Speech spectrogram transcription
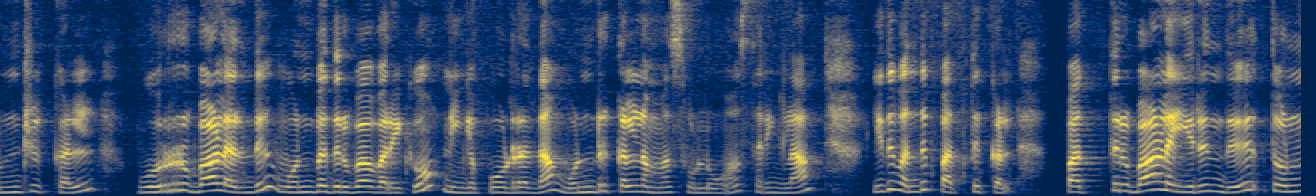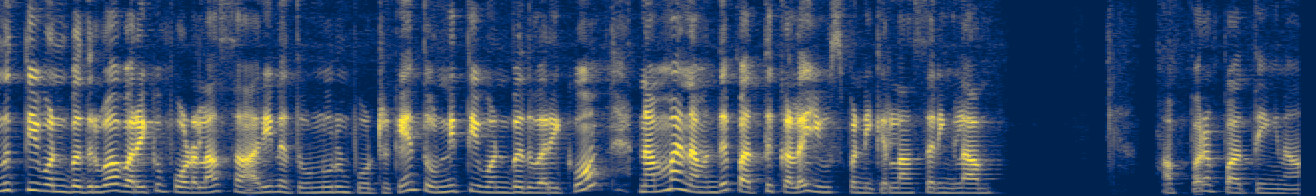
ஒன்றுக்கல் ஒரு ரூபாயிலேருந்து ஒன்பது ரூபா வரைக்கும் நீங்கள் போடுறது தான் ஒன்றுக்கல் நம்ம சொல்லுவோம். சரிங்களா? இது வந்து பத்துக்கள் பத்து ரூபாயில் இருந்து தொண்ணூற்றி ஒன்பது ரூபா வரைக்கும் போடலாம். சாரி நான் தொண்ணூறுன்னு போட்டிருக்கேன். தொண்ணூற்றி ஒன்பது வரைக்கும் நம்ம நான் வந்து பத்துக்களை யூஸ் பண்ணிக்கலாம் சரிங்களா? அப்புறம் பார்த்தீங்கன்னா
